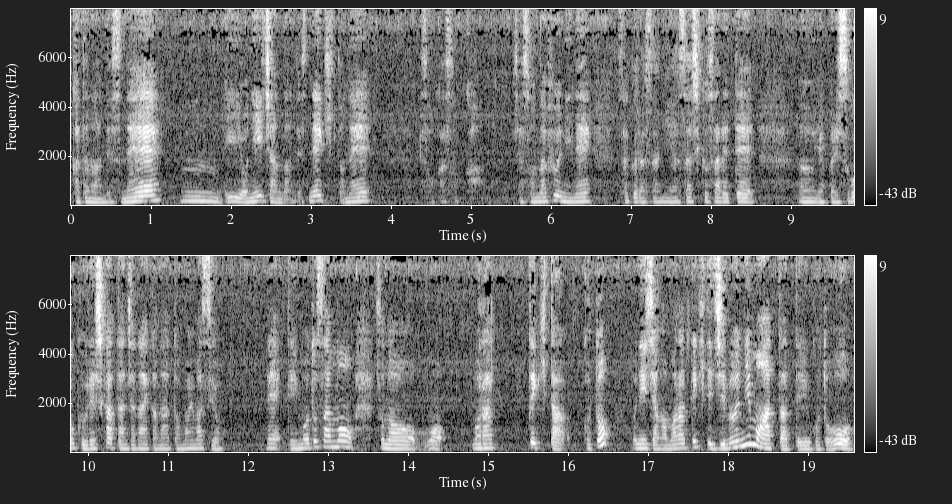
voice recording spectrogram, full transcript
方なんですね。うんいいお兄ちゃんなんですねきっとね。そうかそうか。じゃあそんな風にねさくらさんに優しくされて、うん、やっぱりすごく嬉しかったんじゃないかなと思いますよ。ね、で妹さんもそのももらってきたことお兄ちゃんがもらってきて自分にもあったっていうことを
